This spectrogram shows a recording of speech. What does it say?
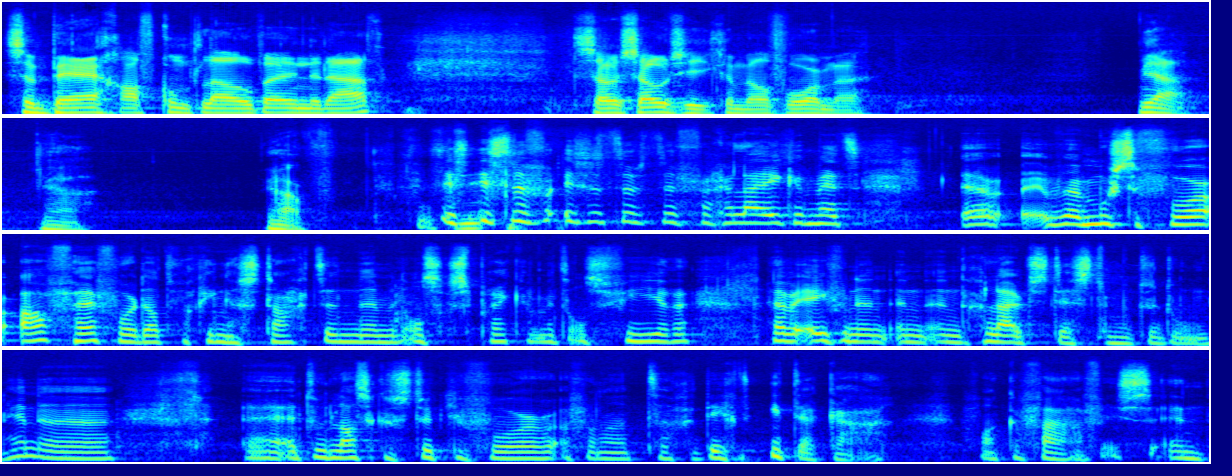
zijn berg af komt lopen, inderdaad. Zo, zo zie ik hem wel voor me. Ja, Ja. Ja. Is, is, de, is het te, te vergelijken met... eh, we moesten vooraf, hè, voordat we gingen starten eh, met onze gesprekken, met ons vieren... hebben we even een, een, een geluidstest moeten doen. Hè, de, eh, en toen las ik een stukje voor van het gedicht Ithaca van Cavavis. En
